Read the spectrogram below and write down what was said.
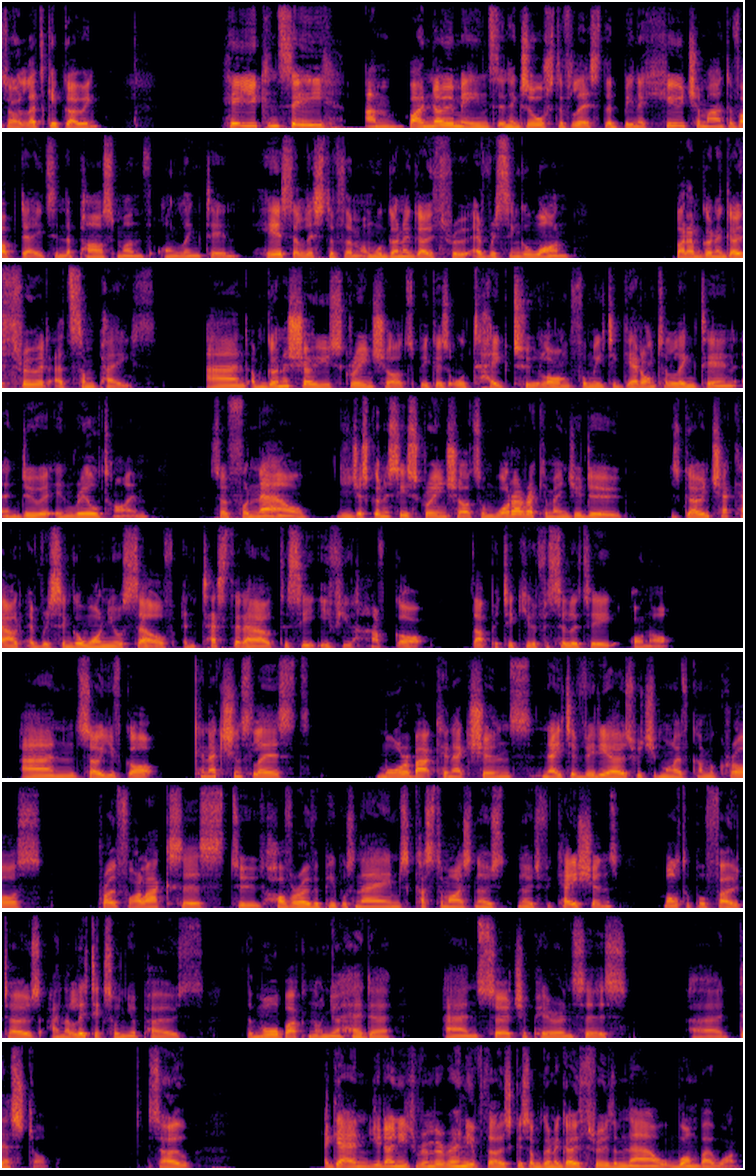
So let's keep going. Here you can see I'm by no means an exhaustive list. There've been a huge amount of updates in the past month on LinkedIn. Here's a list of them and we're going to go through every single one, but I'm going to go through it at some pace. And I'm going to show you screenshots because it will take too long for me to get onto LinkedIn and do it in real time. So for now, you're just going to see screenshots and what I recommend you do is go and check out every single one yourself and test it out to see if you have got that particular facility or not. And so you've got connections list, more about connections, native videos, which you might have come across, profile access to hover over people's names, customized notifications, multiple photos, analytics on your posts, the more button on your header, and search appearances uh, desktop. So again, you don't need to remember any of those because I'm going to go through them now one by one.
